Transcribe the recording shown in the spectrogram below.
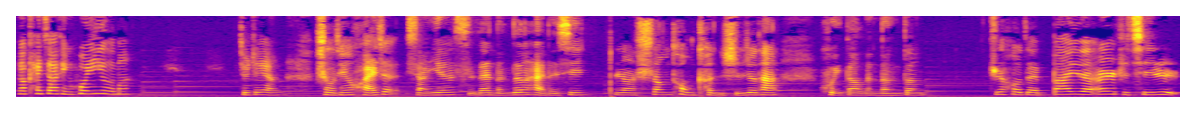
要开家庭会议了吗？”就这样，守田怀着想淹死在能登海的心，让伤痛啃食着他，回到了能登。之后，在八月二十七日，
